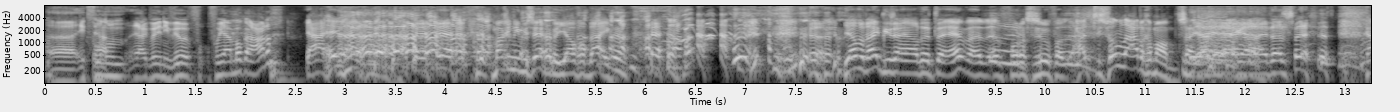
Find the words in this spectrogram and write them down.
Eh, ik vond Ja. hem, ja, ik weet niet, wil- vond jij hem ook aardig? ja heel erg. Mag ik niet meer zeggen bij Jan van Dijk. Jan van Dijk die zei altijd, eh, hè, eh, vorig seizoen van, "Ah, het is wel een aardige man. Zei van Dijk. Ja, dat is, ja,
